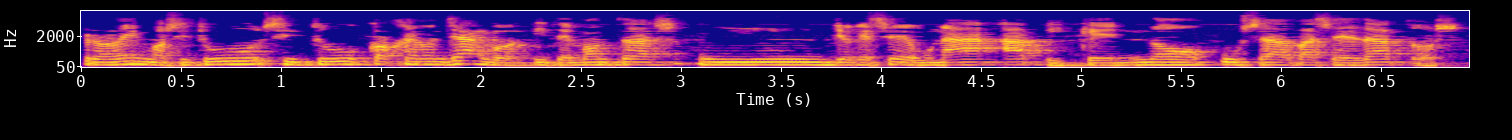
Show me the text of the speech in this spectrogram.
pero lo mismo, si tú, si tú coges un Django y te montas un, yo qué sé, una API que no usa base de datos,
